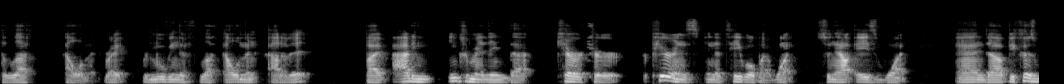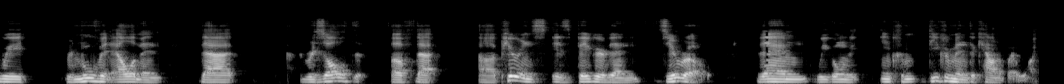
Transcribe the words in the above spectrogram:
the left element, right? Removing the left element out of it by adding, incrementing that character appearance in the table by one. So now A is one. And uh, because we remove an element that result of that uh, appearance is bigger than zero, then we're going to decrement the counter by one,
